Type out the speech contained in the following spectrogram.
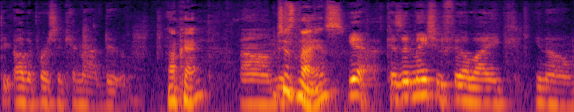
the other person cannot do. Okay. Um, Which is nice. Yeah, because it makes you feel like you know,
